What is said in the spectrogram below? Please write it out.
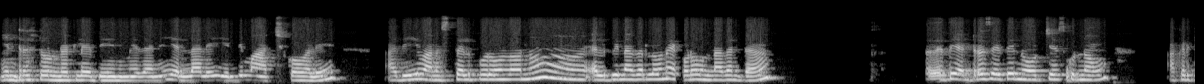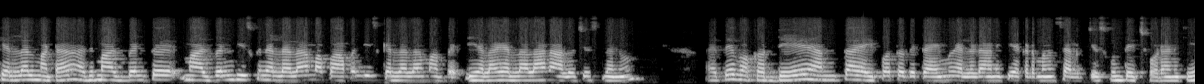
ఇంట్రెస్ట్ ఉండట్లేదు దేని మీద అని వెళ్ళాలి వెళ్ళి మార్చుకోవాలి. అది వనస్థలిపురంలోను ఎల్బీ నగర్లోను ఎక్కడో ఉన్నదంట. అదైతే అడ్రస్ అయితే నోట్ చేసుకున్నాం అక్కడికి వెళ్ళాలన్నమాట. అది మా హస్బెండ్తో మా హస్బెండ్ తీసుకుని వెళ్ళాలా మా పాపని తీసుకెళ్ళాలా మా అబ్బాయి ఎలా వెళ్ళాలా అని ఆలోచిస్తున్నాను. అయితే ఒక డే అంతా అయిపోతుంది టైం వెళ్ళడానికి అక్కడ మనం సెలెక్ట్ చేసుకుని తెచ్చుకోవడానికి.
